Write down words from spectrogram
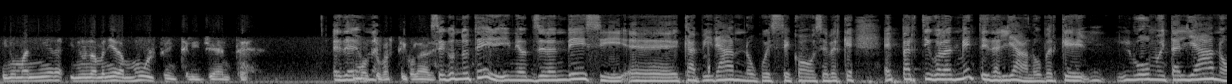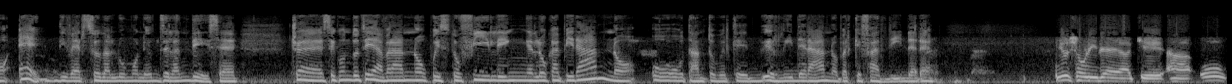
in una maniera, in una maniera molto intelligente. Ed è molto una- particolare. Secondo te i neozelandesi eh, capiranno queste cose? Perché è particolarmente italiano, perché l'uomo italiano è diverso dall'uomo neozelandese. Cioè, secondo te avranno questo feeling, lo capiranno o tanto perché rideranno perché fa ridere? Io ho un'idea che ah, o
